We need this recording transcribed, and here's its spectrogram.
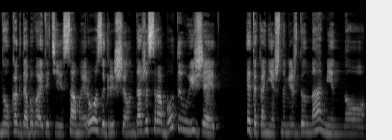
но когда бывают эти самые розыгрыши, он даже с работы уезжает. Это, конечно, между нами, но...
